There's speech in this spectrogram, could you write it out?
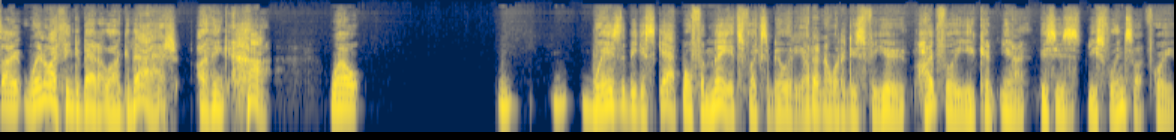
So when I think about it like that, I think, huh, well, where's the biggest gap? Well, for me, it's flexibility. I don't know what it is for you. Hopefully you can, you know, this is useful insight for you.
